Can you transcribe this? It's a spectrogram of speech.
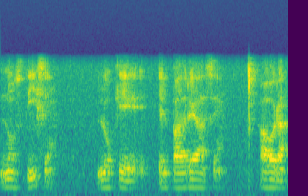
nos dice lo que el Padre hace. Ahora,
